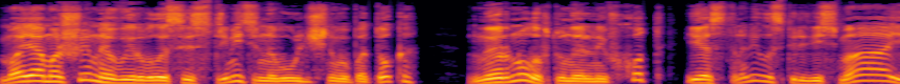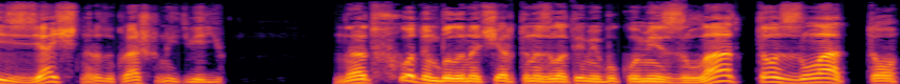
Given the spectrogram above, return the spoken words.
Моя машина вырвалась из стремительного уличного потока, нырнула в туннельный вход и остановилась перед весьма изящно разукрашенной дверью. Над входом было начертано золотыми буквами «Злато, злато»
